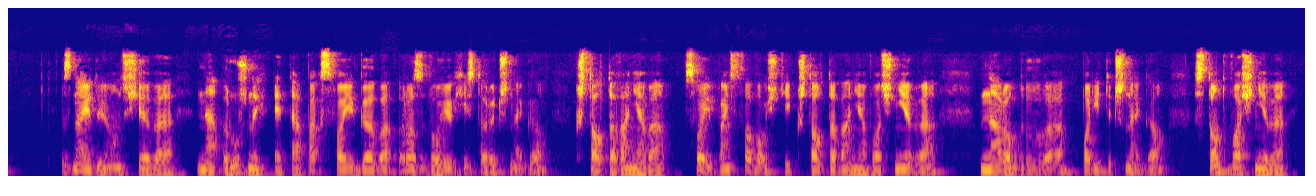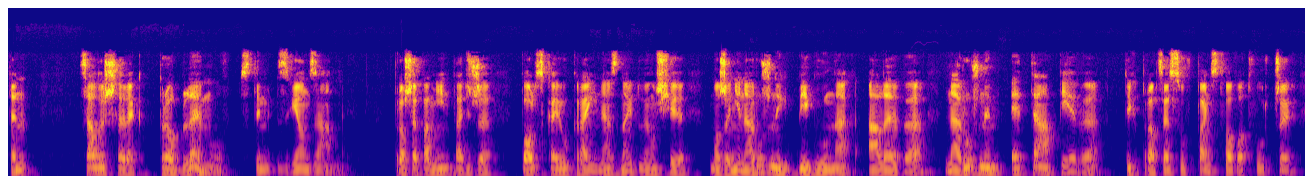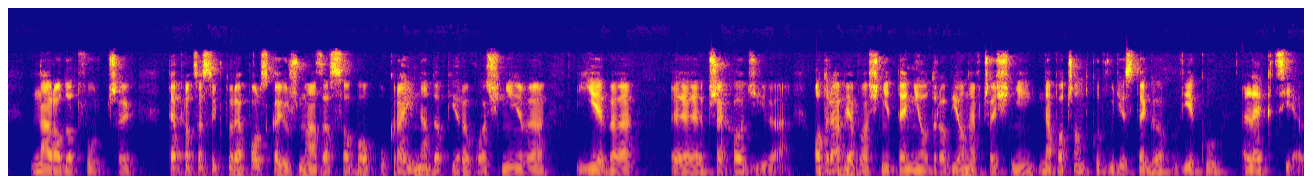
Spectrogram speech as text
znajdując się na różnych etapach swojego rozwoju historycznego, kształtowania swojej państwowości, kształtowania właśnie narodu politycznego. Stąd właśnie ten cały szereg problemów z tym związanych. Proszę pamiętać, że Polska i Ukraina znajdują się może nie na różnych biegunach, ale we, na różnym etapie we, tych procesów państwowo-twórczych, narodotwórczych. Te procesy, które Polska już ma za sobą, Ukraina dopiero właśnie je E, przechodziła. Odrabia właśnie te nieodrobione wcześniej, na początku XX wieku, lekcje.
